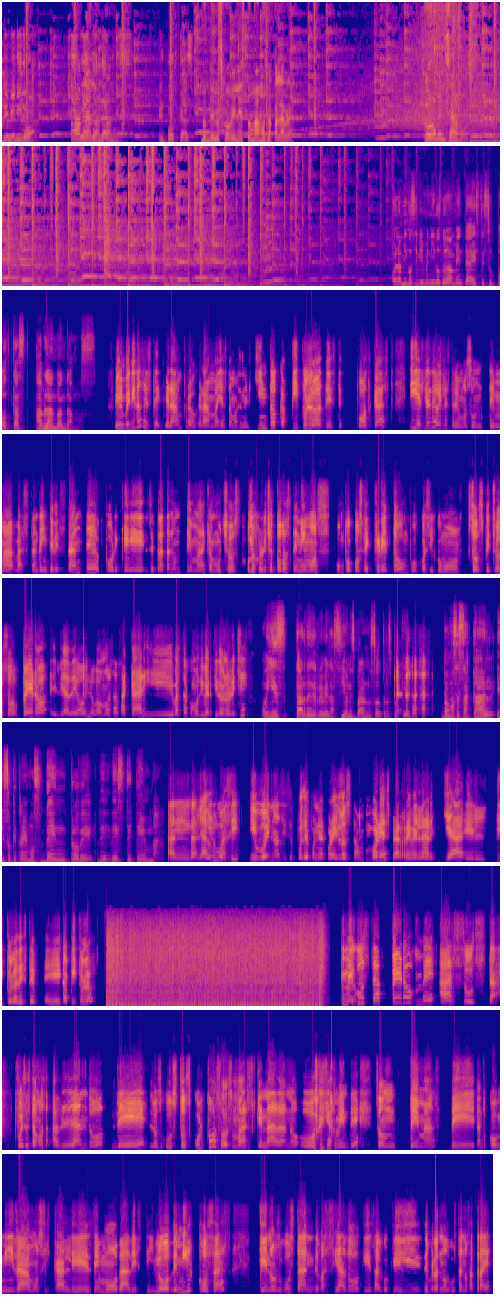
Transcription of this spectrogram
Bienvenido a Hablando Hablando Andamos, Andamos. el podcast. donde los jóvenes tomamos la palabra. Comenzamos. Hola amigos y bienvenidos nuevamente a este su podcast Hablando Andamos. Bienvenidos a este gran programa. Ya estamos en el quinto capítulo de este podcast y el día de hoy les traemos un tema bastante interesante porque se trata de un tema que a muchos, o mejor dicho, todos tenemos un poco secreto, un poco así como sospechoso, pero el día de hoy lo vamos a sacar y va a estar como divertido, ¿no, Richie? Hoy es tarde de revelaciones para nosotros porque vamos a sacar eso que traemos dentro de, de- este tema. Ándale, algo así. Y bueno, si se puede poner por ahí los tambores para revelar ya el título de este eh, capítulo. Me gusta, pero me asusta. Pues estamos hablando de los gustos culposos, más que nada, ¿no? Obviamente son temas de tanto comida, musicales, de moda, de estilo, de mil cosas que nos gustan demasiado, que es algo que de verdad nos gusta y nos atrae,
